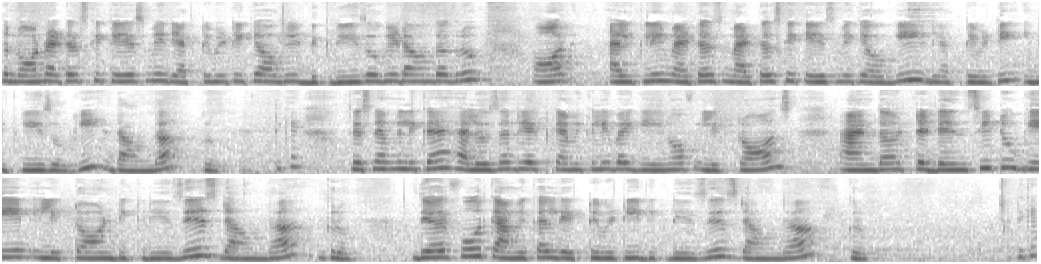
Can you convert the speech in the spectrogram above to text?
तो नॉन मेटल्स के केस में रिएक्टिविटी क्या होगी? डिक्रीज होगी डाउन द ग्रुप और एल्कली मेटल्स मेटल्स के केस में क्या होगी? रिएक्टिविटी इंक्रीज होगी डाउन द ग्रुप ठीक है? तो इसलिए हमने लिखा है halogen react chemically by gain of electrons and the tendency to gain electron decreases down the group therefore chemical reactivity decreases down the group ठीक है?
